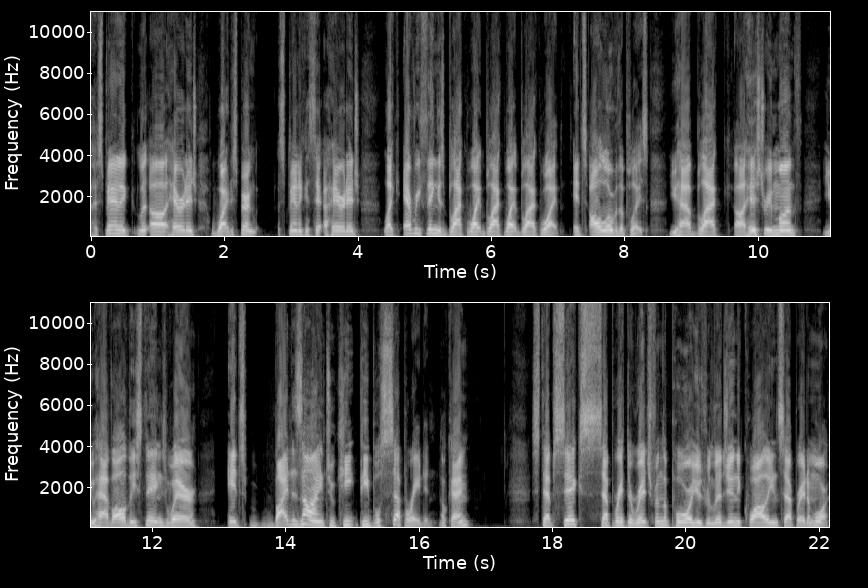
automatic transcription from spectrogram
Hispanic uh, heritage, white Hispanic, Hispanic heritage? Like everything is black, white, black, white, black, white. It's all over the place. You have Black uh, History Month you have all these things where it's by design to keep people separated, okay? Step six, separate the rich from the poor, use religion, equality, and separate them more.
